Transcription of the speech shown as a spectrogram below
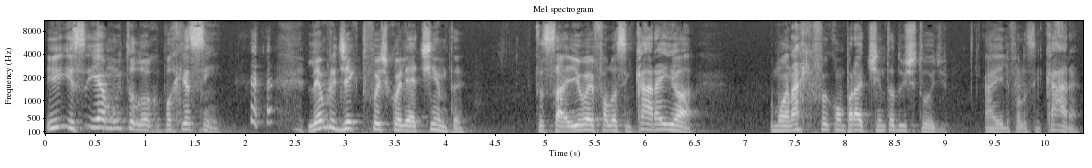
E, isso- e é muito louco, porque assim. lembra o dia que tu foi escolher a tinta? Tu saiu aí falou assim, cara, aí ó. O Monark foi comprar a tinta do estúdio. Aí ele falou assim, cara,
